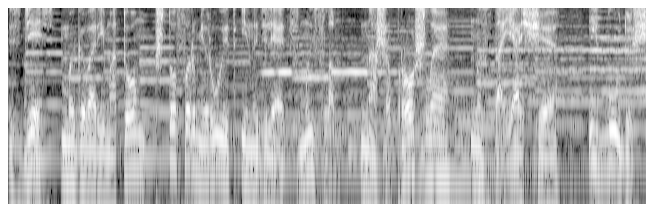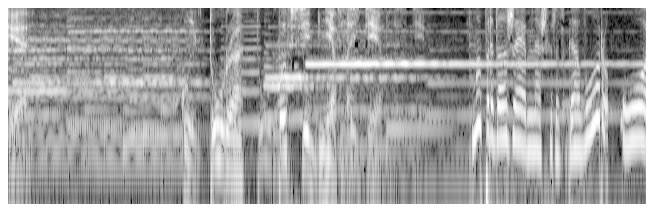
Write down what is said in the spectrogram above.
Здесь мы говорим о том, что формирует и наделяет смыслом наше прошлое, настоящее и будущее – Культура повседневности. Мы продолжаем наш разговор о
